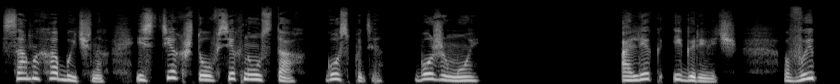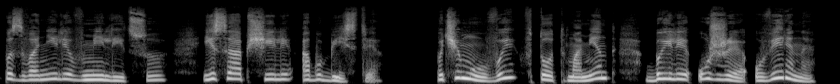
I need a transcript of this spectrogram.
Самых обычных, из тех, что у всех на устах. Господи, Боже мой. Олег Игоревич, вы позвонили в милицию и сообщили об убийстве. Почему вы в тот момент были уже уверены,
